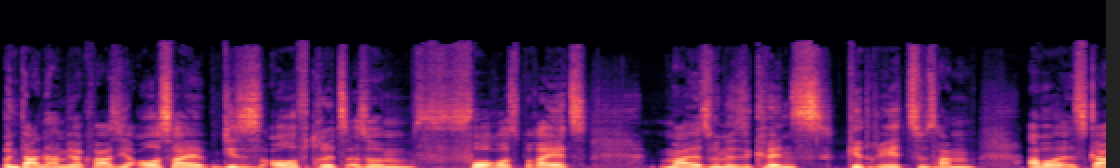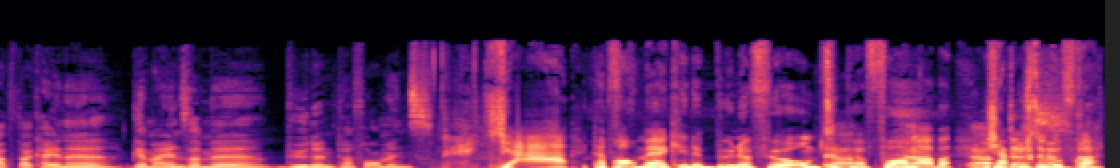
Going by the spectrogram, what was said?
Und dann haben wir quasi außerhalb dieses Auftritts, also im Voraus bereits, mal so eine Sequenz gedreht zusammen. Aber es gab da keine gemeinsame Bühnenperformance. Ja, da brauchen wir ja keine Bühne für, um zu ja, performen. Ja, Aber ja. ich habe mich so gefragt,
